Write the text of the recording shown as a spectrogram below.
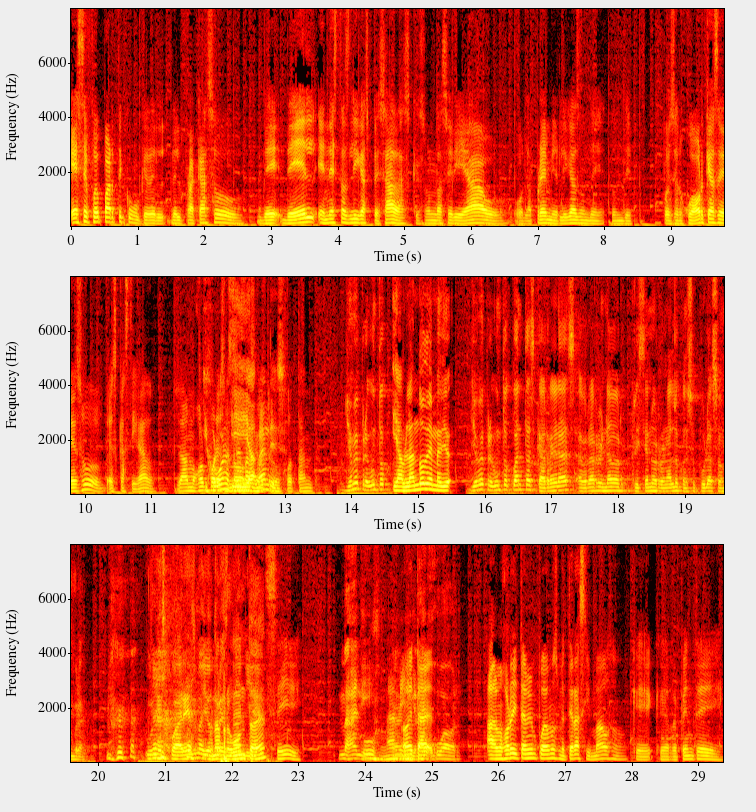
Ese fue parte como que del, del fracaso de, de él en estas ligas pesadas, que son la Serie A o, o la Premier, ligas donde, donde pues el jugador que hace eso es castigado. O sea, a lo mejor Y por eso no, más grandes. tanto. Yo me pregunto, Y hablando de medio... yo me pregunto cuántas carreras habrá arruinado Cristiano Ronaldo con su pura sombra. Una es Cuaresma y otra es pregunta, Nani, ¿eh? Sí. Nani. Uf, Nani. Gran jugador. A lo mejor ahí también podemos meter a Simaus, ¿no? que, que de repente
